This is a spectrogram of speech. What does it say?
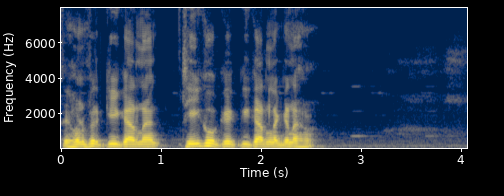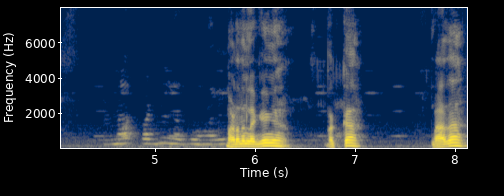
ਤੇ ਹੁਣ ਫਿਰ ਕੀ ਕਰਨਾ? ਠੀਕ ਹੋ ਕੇ ਕੀ ਕਰਨ ਲੱਗਣਾ ਹੁਣ? ਮੈਂ ਪੜ੍ਹਨ ਲੱਗੂੰਗਾ ਪੜਨ ਲੱਗੇਗਾ? ਪੱਕਾ? ਵਾਦਾ?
